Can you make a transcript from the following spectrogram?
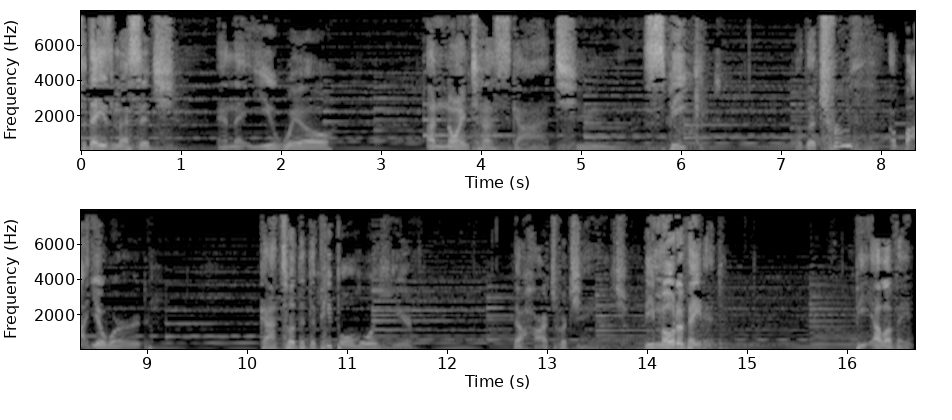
today's message, and that you will anoint us, God, to speak the truth about your word, God, so that the people who are here, their hearts will change, be motivated, be elevated.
